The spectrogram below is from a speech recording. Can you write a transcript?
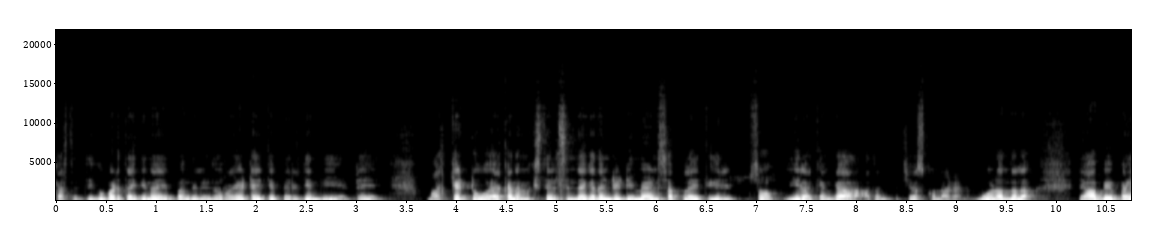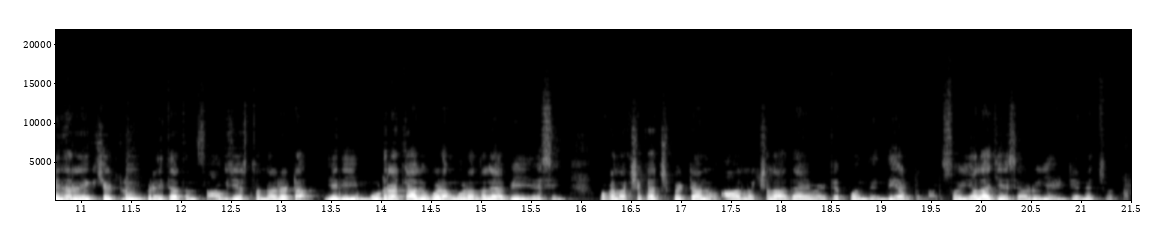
కాస్త దిగుబడి తగ్గినా ఇబ్బంది లేదు రేట్ అయితే పెరిగింది అంటే మార్కెట్ ఎకనామిక్స్ తెలిసిందే కదండి డిమాండ్ సప్లై థియరీ సో ఈ రకంగా అతను చేసుకున్నాడండి. మూడు వందల యాభై పైన రేగి చెట్లు ఇప్పుడైతే అతను సాగు చేస్తున్నాడట. ఏది ఈ మూడు రకాలు కూడా మూడు వందల యాభై వేసి ఒక లక్ష ఖర్చు పెట్టాను ఆరు లక్షల ఆదాయం అయితే పొందింది అంటున్నాడు. సో ఎలా చేశాడు ఏంటి అనేది చూద్దాం.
